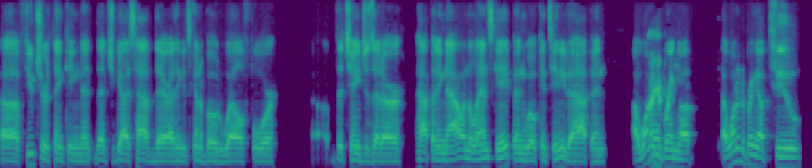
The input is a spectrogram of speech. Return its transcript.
uh, future thinking that that you guys have there. I think it's going to bode well for uh, the changes that are happening now in the landscape and will continue to happen. I wanted I to bring up I wanted to bring up two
